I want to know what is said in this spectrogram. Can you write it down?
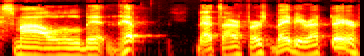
smile a little bit, and yep, that's our first baby right there.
